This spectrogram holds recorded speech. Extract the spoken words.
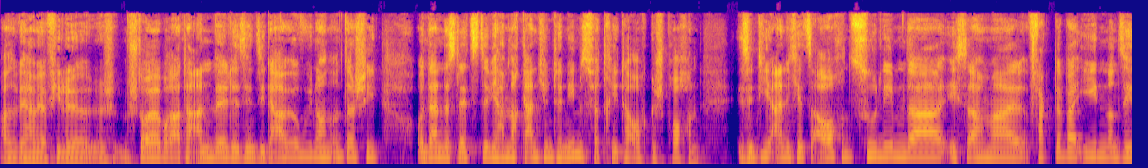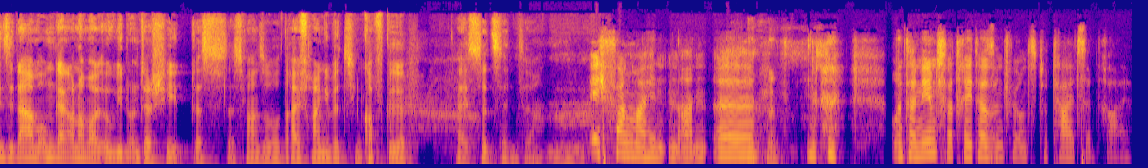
also wir haben ja viele Steuerberater, Anwälte. Sehen Sie da irgendwie noch einen Unterschied? Und dann das Letzte, wir haben noch gar nicht Unternehmensvertreter auch gesprochen. Sind die eigentlich jetzt auch ein zunehmender, ich sag mal, Faktor bei Ihnen und sehen Sie da im Umgang auch nochmal irgendwie einen Unterschied? Das, das waren so drei Fragen, die mir jetzt in den Kopf ge begeistert sind, ja. Ich fange mal hinten an. Äh, Unternehmensvertreter sind für uns total zentral.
